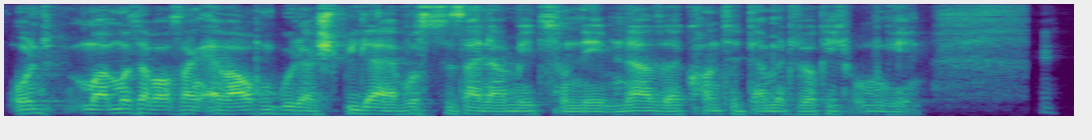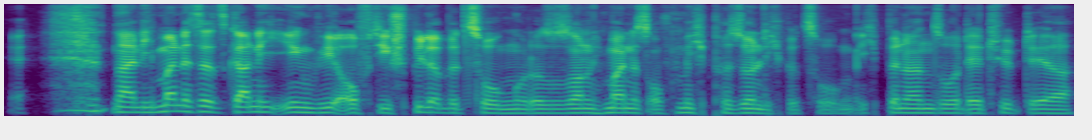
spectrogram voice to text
Und man muss aber auch sagen, er war auch ein guter Spieler. Er wusste seine Armee zu nehmen. Ne? Also er konnte damit wirklich umgehen. Nein, ich meine es jetzt gar nicht irgendwie auf die Spieler bezogen oder so, sondern ich meine es auf mich persönlich bezogen. Ich bin dann so der Typ, der,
